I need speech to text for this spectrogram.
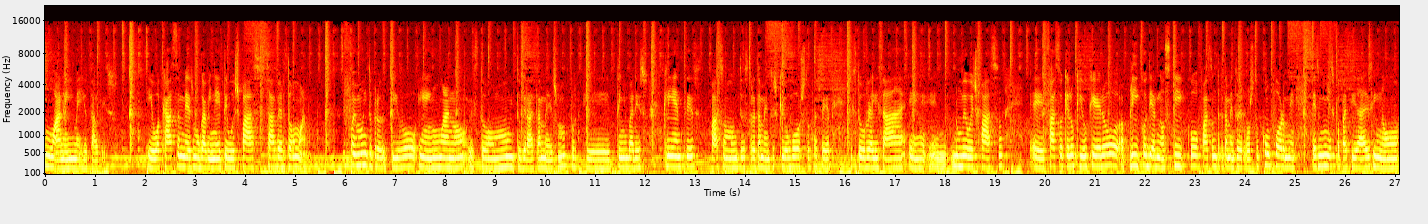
um ano e meio, talvez. Eu, a casa mesmo, o gabinete, o espaço está aberto há um ano. Foi muito produtivo. Em um ano estou muito grata mesmo, porque tenho vários clientes, faço muitos tratamentos que eu gosto de fazer. Estou realizada em, em, no meu espaço. Eh, faço aquilo que eu quero, aplico, diagnostico, faço um tratamento de rosto conforme as minhas capacidades e não,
